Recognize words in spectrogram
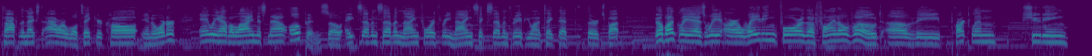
top of the next hour, we'll take your call in order. And we have a line that's now open. So 877 943 9673 if you want to take that third spot. Bill Bunkley, as we are waiting for the final vote of the Parkland shooting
